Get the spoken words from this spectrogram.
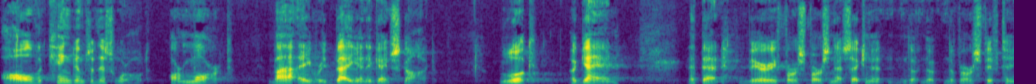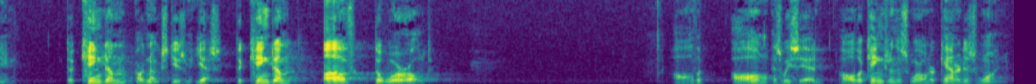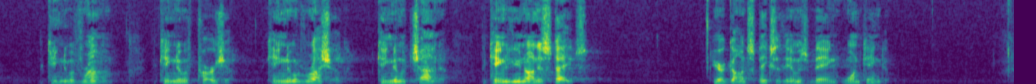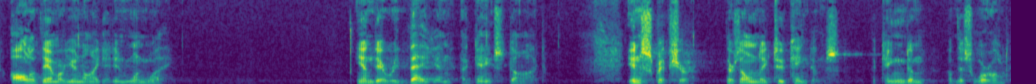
All the kingdoms of this world are marked by a rebellion against God. Look again at that very first verse in that section, the, the, the verse 15. The kingdom, or no, excuse me, yes, the kingdom of the world. All, the, all, as we said, all the kings of this world are counted as one. The kingdom of Rome, the kingdom of Persia, the kingdom of Russia, the kingdom of China, the kingdom of the United States. Here God speaks of them as being one kingdom. All of them are united in one way in their rebellion against God. In Scripture, there's only two kingdoms the kingdom of this world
